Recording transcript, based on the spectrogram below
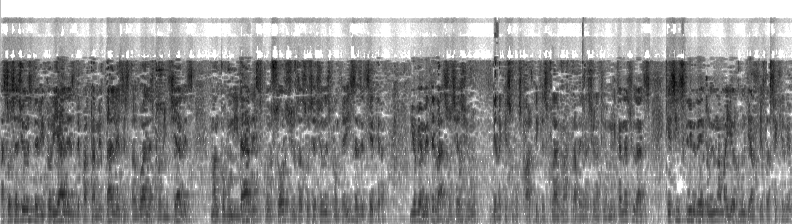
asociaciones territoriales, departamentales, estaduales, provinciales, mancomunidades, consorcios, asociaciones fronterizas, etcétera, y obviamente la asociación de la que somos parte, que es FLAGMA, la Federación Latinoamericana de Ciudades, que se inscribe dentro de una mayor mundial que es la CGLU.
